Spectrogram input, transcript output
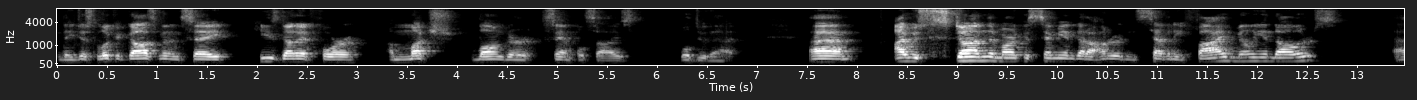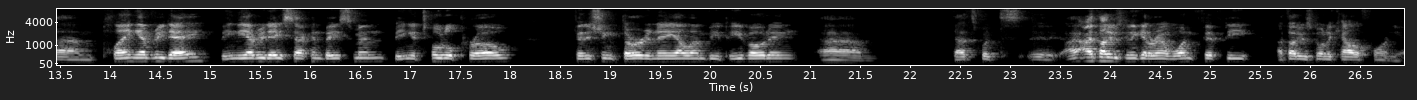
they just look at Gausman and say he's done it for a much longer sample size. We'll do that. Um, I was stunned that Marcus Semien got 175 million dollars um, playing every day, being the everyday second baseman, being a total pro, finishing third in AL MVP voting. Um, that's what's. Uh, I, I, thought he was going to get around 150. I thought he was going to California.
